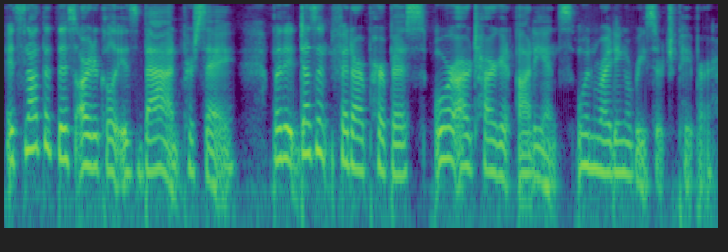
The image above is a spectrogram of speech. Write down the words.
It's not that this article is bad per se, but it doesn't fit our purpose or our target audience when writing a research paper.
